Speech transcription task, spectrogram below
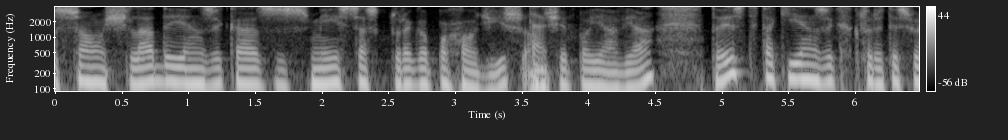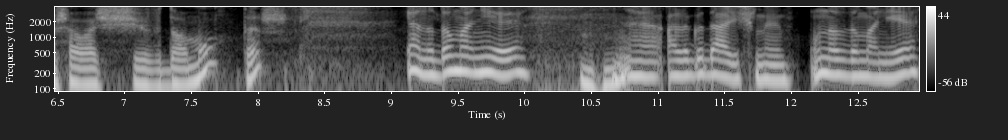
są ślady języka z miejsca, z którego pochodzisz. On Tak. się pojawia. To jest taki język, który ty słyszałaś w domu też? Ja no doma nie, e, ale go daliśmy. U nas doma nie,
